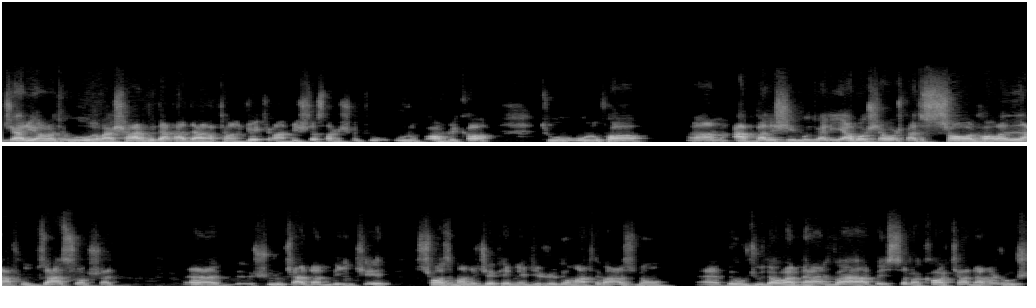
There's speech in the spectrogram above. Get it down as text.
جریانات حقوق بشر بودن. حداقل تا اونجایی که من ایشون تو اروپا آمریکا. تو اروپا اولش این بود ولی یواش یواش بعد سالها بعد در 15 سال شد شروع کردن به اینکه سازمان جبهه ملی رو دو مرتبه از نو به وجود آوردن و به اصطلاح کار کردن روش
